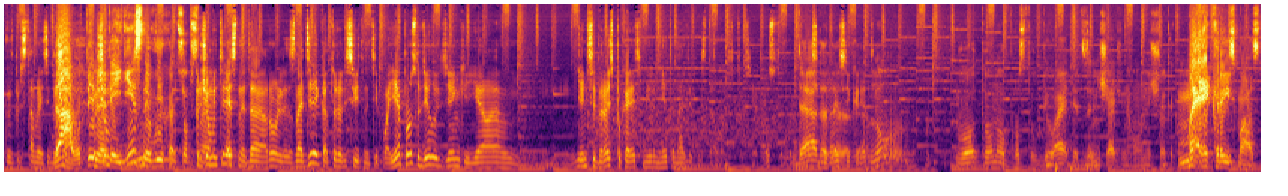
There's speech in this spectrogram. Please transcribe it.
вы представляете? Да, вот именно Причем- это единственный выход, собственно. Причем интересная, да, роль злодея, который действительно, типа, я просто делаю деньги, я, я не собираюсь покорять мир, мне это нафиг не сдалось. То есть я просто вот, Да, не да, да, собираюсь да, секрет. да. Ну, вот он его просто убивает, это замечательно. Он еще так Мэри Крисмас.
